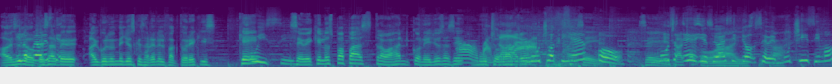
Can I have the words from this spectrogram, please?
A Y veces lo me va a peor es pesar que- ver algunos niños que salen en el Factor X que Uy, sí. se ve que los papás trabajan con ellos hace mucho Claro. rato. Mucho tiempo. Sí, Mucho, eh, y eso iba a decir yo, sí, se ve ah. muchísimo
